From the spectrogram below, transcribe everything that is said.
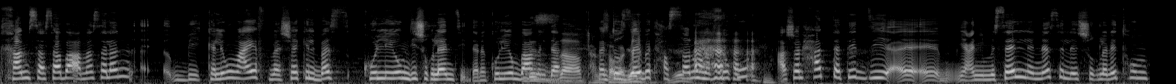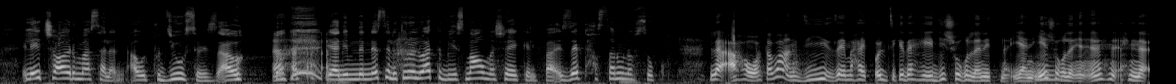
خمسة سبعة مثلا بيتكلموا معايا في مشاكل بس كل يوم دي شغلانتي ده أنا كل يوم بعمل ده. فانتوا إزاي. بتحصنوا نفسكم؟ عشان حتى تدي آه، آه، يعني مثال للناس اللي شغلانتهم ال HR مثلا أو ال producers أو يعني من الناس اللي طول الوقت بيسمعوا مشاكل فإزاي بتحصنوا نفسكم؟ لا هو طبعا دي زي ما حضرتك قلتي كده هي دي شغلانتنا. يعني إيه شغلانه يعني إحنا إحنا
